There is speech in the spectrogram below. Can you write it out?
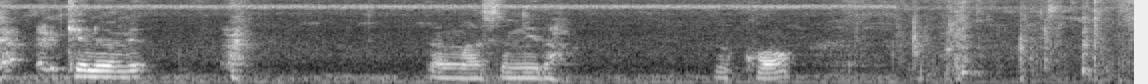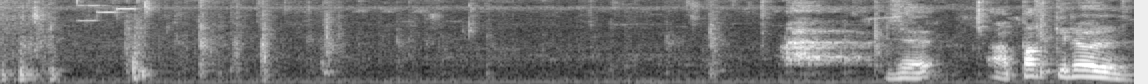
자, 이렇게 넣으면 딱 맞습니다. 넣고 이제 앞바퀴를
